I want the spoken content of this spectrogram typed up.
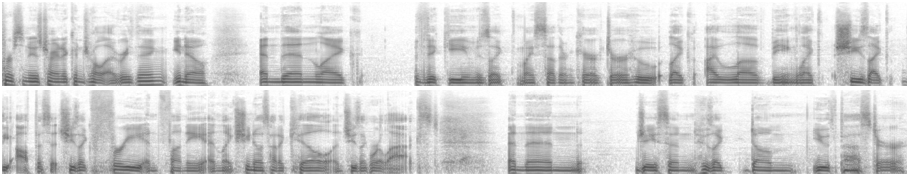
person who's trying to control everything, you know. And then like Vicky was like my southern character who like I love being like she's like the opposite. She's like free and funny and like she knows how to kill and she's like relaxed. And then Jason who's like dumb youth pastor,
